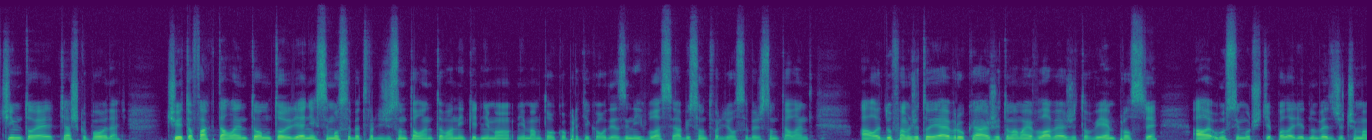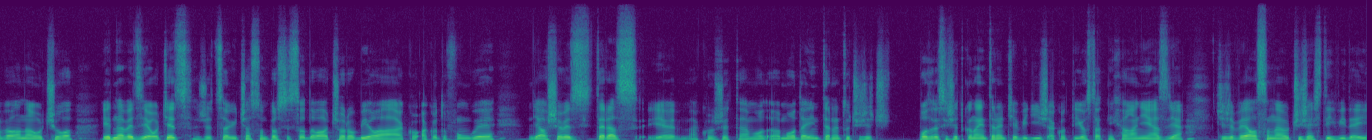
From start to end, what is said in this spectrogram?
čím to je, ťažko povedať či je to fakt talentom, to ja nechcem o sebe tvrdiť, že som talentovaný, keď nemá, nemám toľko pretekov odjazdených v lese, aby som tvrdil o sebe, že som talent, ale dúfam, že to je aj v rukách, že to mám aj v hlave, že to viem proste, ale musím určite povedať jednu vec, že čo ma veľa naučilo, jedna vec je otec, že celý čas som proste sledoval, čo robil a ako, ako to funguje, ďalšia vec teraz je akože tá moda internetu, čiže pozrie si všetko na internete, vidíš, ako tí ostatní chalani jazdia, čiže veľa sa naučíš aj z tých videí.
